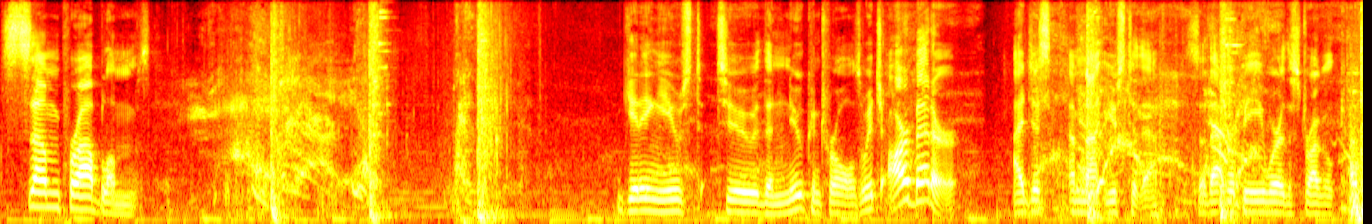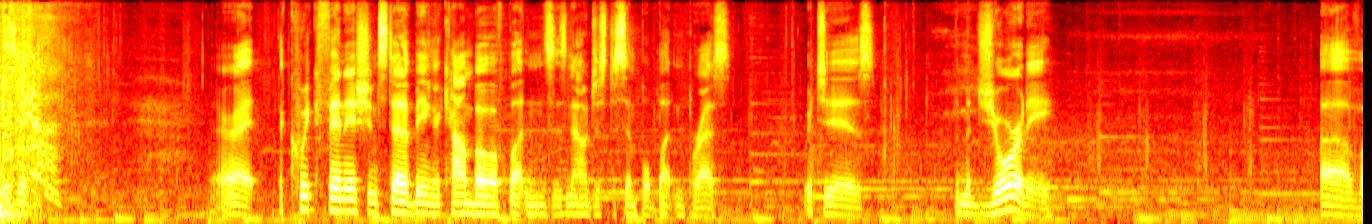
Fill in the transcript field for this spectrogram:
some problems getting used to the new controls, which are better. I just I'm not used to them. So that will be where the struggle comes in. Alright. The quick finish, instead of being a combo of buttons, is now just a simple button press. Which is the majority of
